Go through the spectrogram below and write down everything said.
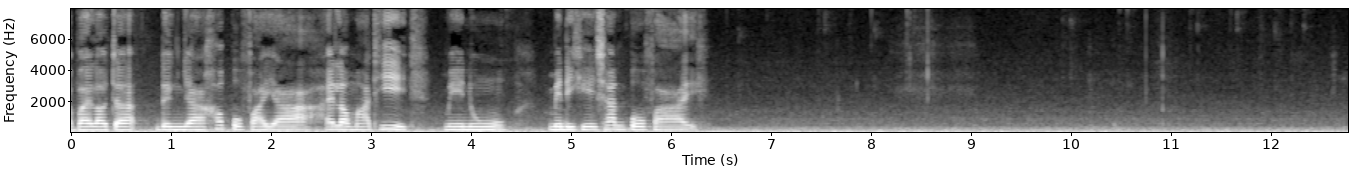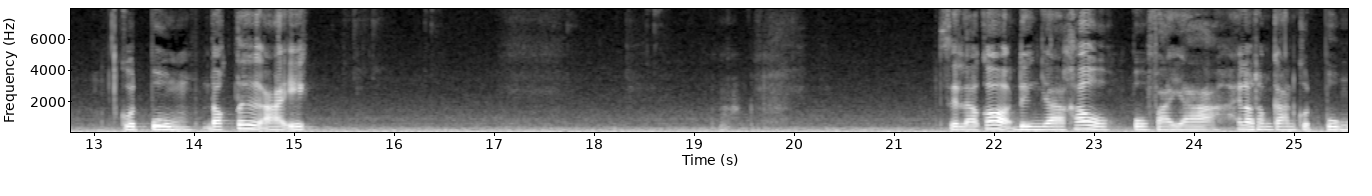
ต่อไปเราจะดึงยาเข้าโปรไฟล์ยา ให้เรามาที่เมนู medication profile กดปุ่ม Dr. RX เสร็จแล้วก็ดึงยาเข้าโปรไฟล์ยา ให้เราทำการกดปุ่ม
